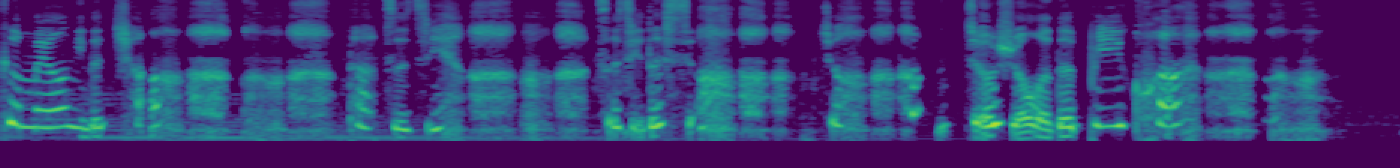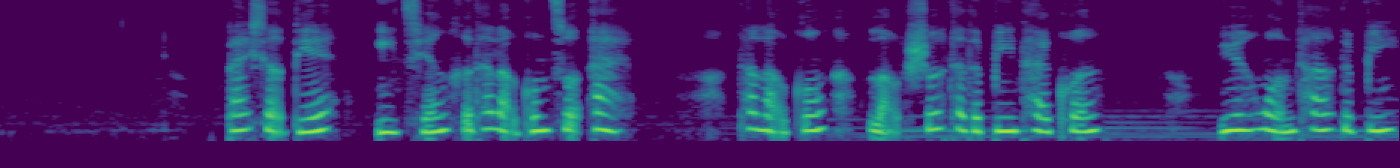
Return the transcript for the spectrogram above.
更没有你的长。他自己自己的小，就就是我的臂宽。白小蝶以前和她老公做爱。她老公老说她的逼太宽，冤枉她的逼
